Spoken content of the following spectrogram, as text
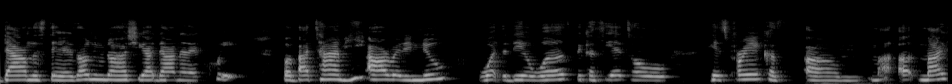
down the stairs. I don't even know how she got down there that quick. But by time he already knew what the deal was because he had told his friend, because um my uh, my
